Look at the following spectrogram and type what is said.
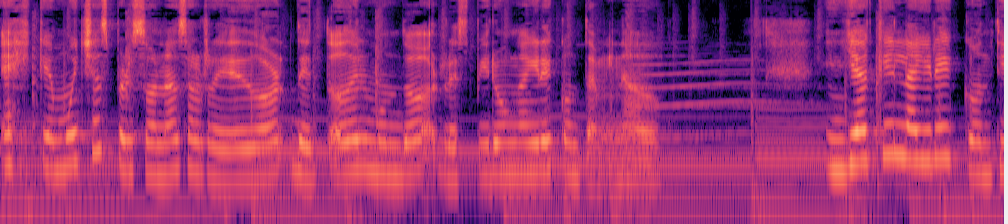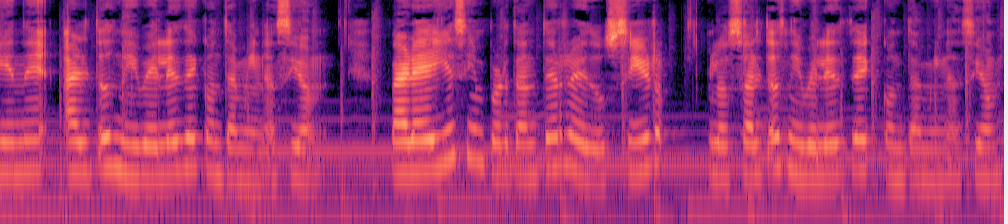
es que muchas personas alrededor de todo el mundo respiran un aire contaminado, ya que el aire contiene altos niveles de contaminación para ello es importante reducir los altos niveles de contaminación.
